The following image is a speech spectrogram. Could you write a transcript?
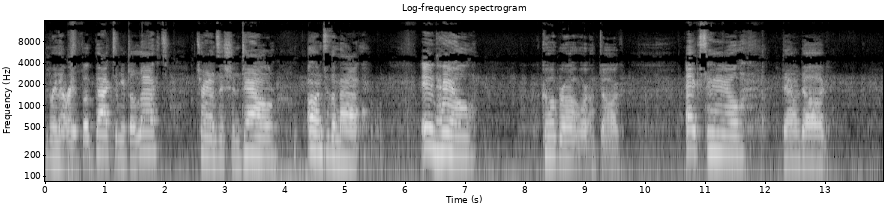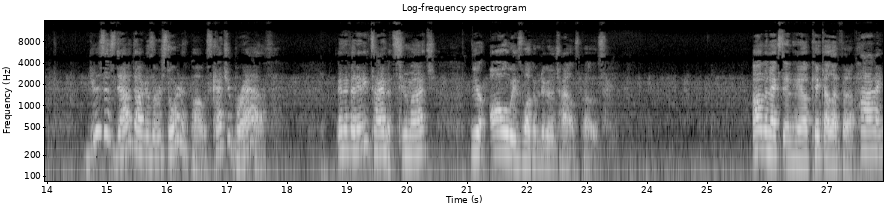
Bring that right foot back to meet the left. Transition down onto the mat. Inhale, cobra or up dog. Exhale, down dog. Use this down dog as a restorative pose. Catch your breath. And if at any time it's too much, you're always welcome to go to child's pose. On the next inhale, kick that left foot up high.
